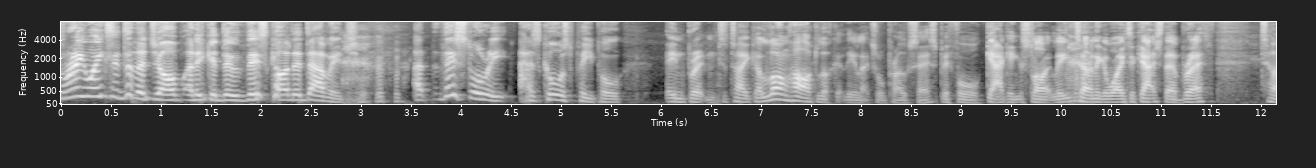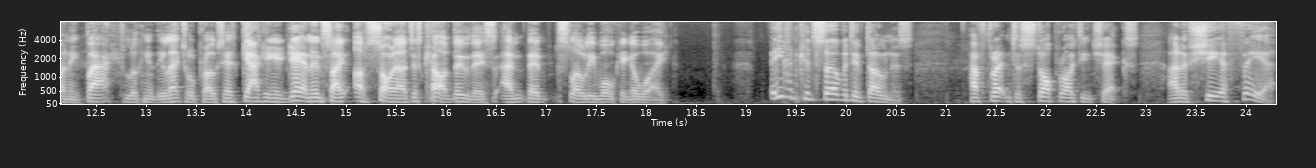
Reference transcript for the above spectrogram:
Three weeks into the job, and he can do this kind of damage. Uh, this story has caused people in Britain to take a long, hard look at the electoral process before gagging slightly, turning away to catch their breath turning back, looking at the electoral process, gagging again, and saying, I'm sorry, I just can't do this, and then slowly walking away. Even Conservative donors have threatened to stop writing cheques out of sheer fear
